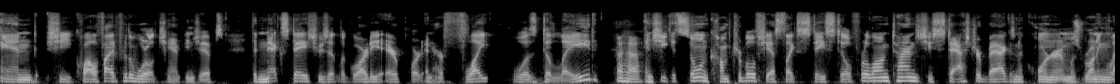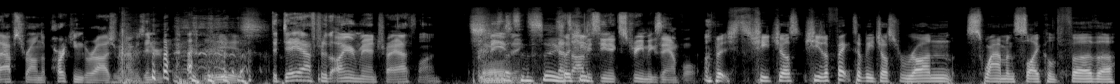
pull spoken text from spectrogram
and she qualified for the World Championships. The next day, she was at LaGuardia Airport, and her flight was delayed. Uh-huh. And she gets so uncomfortable, she has to like stay still for a long time. She stashed her bags in a corner and was running laps around the parking garage when I was interviewing. Jeez. the day after the Ironman triathlon. That's Amazing. insane. That's So she's- obviously an extreme example. but she just she's effectively just run, swam, and cycled further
